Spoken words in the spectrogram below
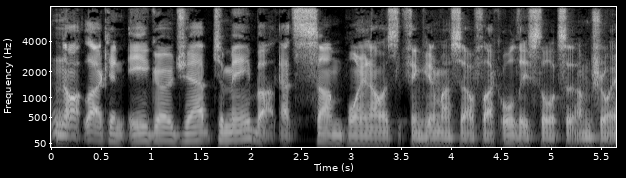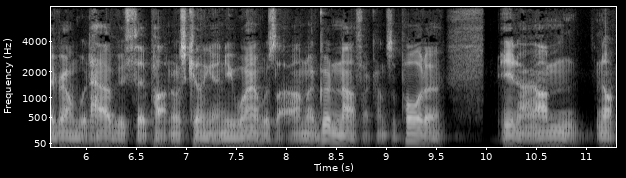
not like an ego jab to me, but at some point I was thinking to myself, like all these thoughts that I'm sure everyone would have if their partner was killing it and you weren't, was like, I'm not good enough. I can't support her. You know, I'm not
